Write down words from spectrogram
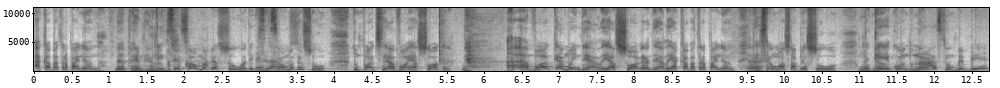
acaba atrapalhando. Dependendo Tem que ser só uma pessoa, tem que ser Verdade. só uma pessoa. Não pode ser a avó e a sogra. A avó que é a mãe dela e a sogra dela e acaba atrapalhando. Tem que ser uma só pessoa. Porque Legal. quando nasce um bebê,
